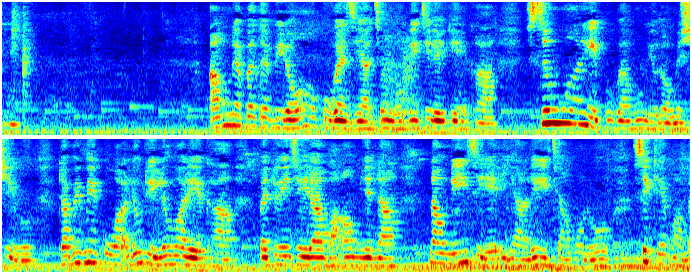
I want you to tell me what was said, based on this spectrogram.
။အောင်နဲ့ပတ်သက်ပြီးတော့ပူပန်စရာကြုံကိုပေးကြည့်လိုက်တဲ့အခါစိုးဝါးတဲ့ပူပန်မှုမျိုးတော့မရှိဘူးဒါပေမဲ့ကိုကအလုပ်တွေလုပ်ရတဲ့အခါမတွင်ချေတာမအောင်မြင်တာ နှောင့်နှီးစေတဲ့အရာလေးတွေကြောင့်မို့လို့စိတ်ထဲမှာမ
